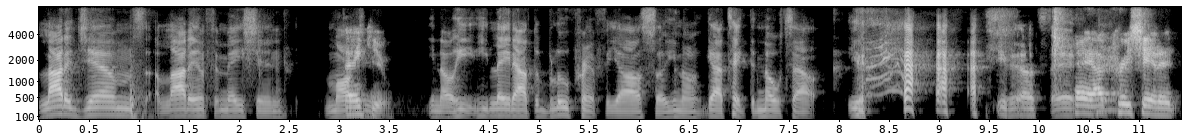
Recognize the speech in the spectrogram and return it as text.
A lot of gems, a lot of information. Mark, Thank you. You know, he he laid out the blueprint for y'all. So you know, gotta take the notes out. You know, what I'm saying? Hey, I appreciate it.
